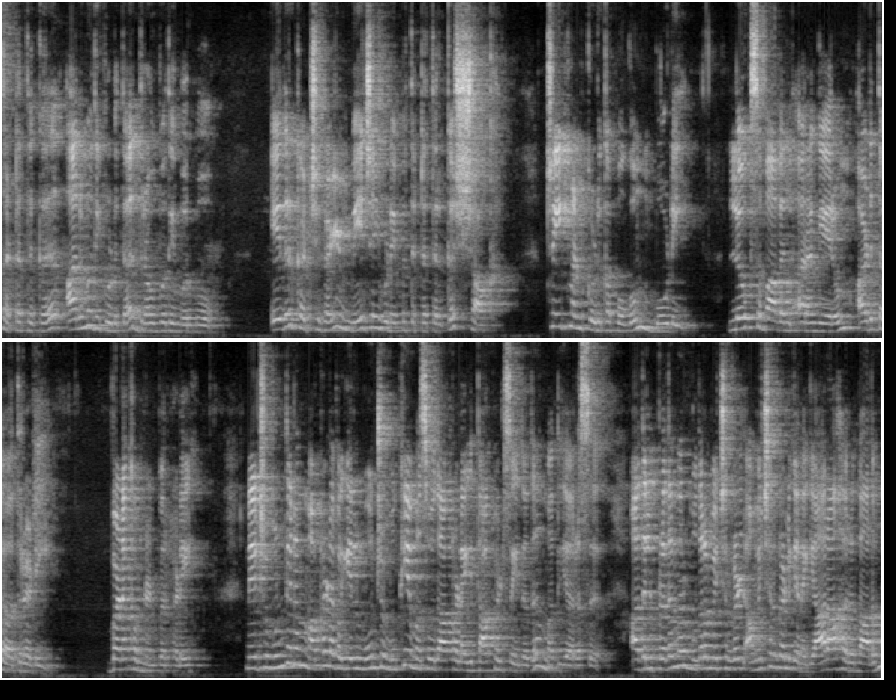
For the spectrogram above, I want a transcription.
சட்டத்துக்கு அனுமதி கொடுத்த திரௌபதி முர்மு. எதிர்க்கட்சிகள் மேஜை உடைப்பு திட்டத்திற்கு ஷாக். ட்ரீட்மெண்ட் கொடுக்க போகும் மோடி. லோக்சபாவில் அரங்கேறும் அடுத்த அதிரடி. வணக்கம் நண்பர்களே. நேற்று முன்தினம் மக்களவையில் மூன்று முக்கிய மசோதாக்களை தாக்கல் செய்தது மத்திய அரசு. அதில் பிரதமர் முதலமைச்சர்கள் அமைச்சர்கள் என யாராக இருந்தாலும்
